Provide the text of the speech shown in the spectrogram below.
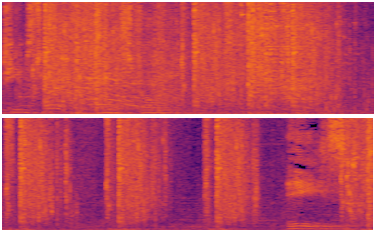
Team's turret has been destroyed. Ace.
